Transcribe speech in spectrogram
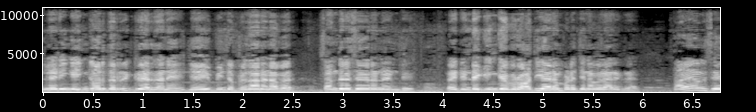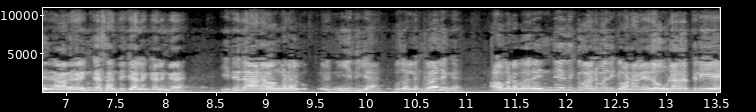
இல்ல நீங்க இங்க ஒருத்தர் இருக்கிறார் தானே? ஜேபி பிரதான நபர். சந்திரசேகரன் ரைட் இன்றைக்கு இங்க ஒரு அதிகாரம் படைச்ச நபரா இருக்கிறார். தயவு செய்து அவர் எங்க சந்திச்சாலும் கேளுங்க. இதுதான் அவங்களோட நீதியான். முதல்ல கேளுங்க. அவங்களோட வேற எந்த எதுக்கும் அனுமதிக்க வேணாம். ஏதோ உலகத்திலேயே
